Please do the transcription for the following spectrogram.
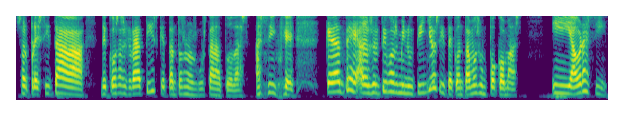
sorpresita de cosas gratis que tantos nos gustan a todas. Así que quédate a los últimos minutillos y te contamos un poco más. Y ahora sí.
